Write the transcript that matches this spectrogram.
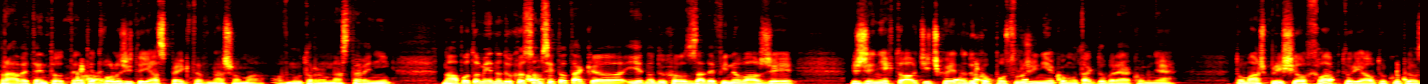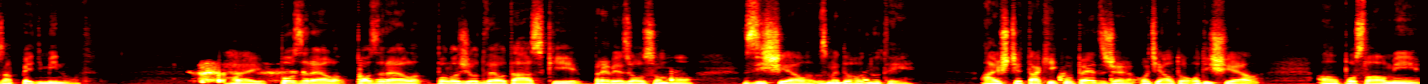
práve tento, tento dôležitý aspekt v našom vnútornom nastavení. No a potom jednoducho som si to tak e, jednoducho zadefinoval, že, že nech to autičko jednoducho poslúži niekomu tak dobre ako mne. Tomáš prišiel chlap, ktorý auto kúpil za 5 minút. Hej, pozrel, pozrel, položil dve otázky, previezol som ho, zišiel, sme dohodnutí. A ešte taký kúpec, že odtiaľ to odišiel, poslal mi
